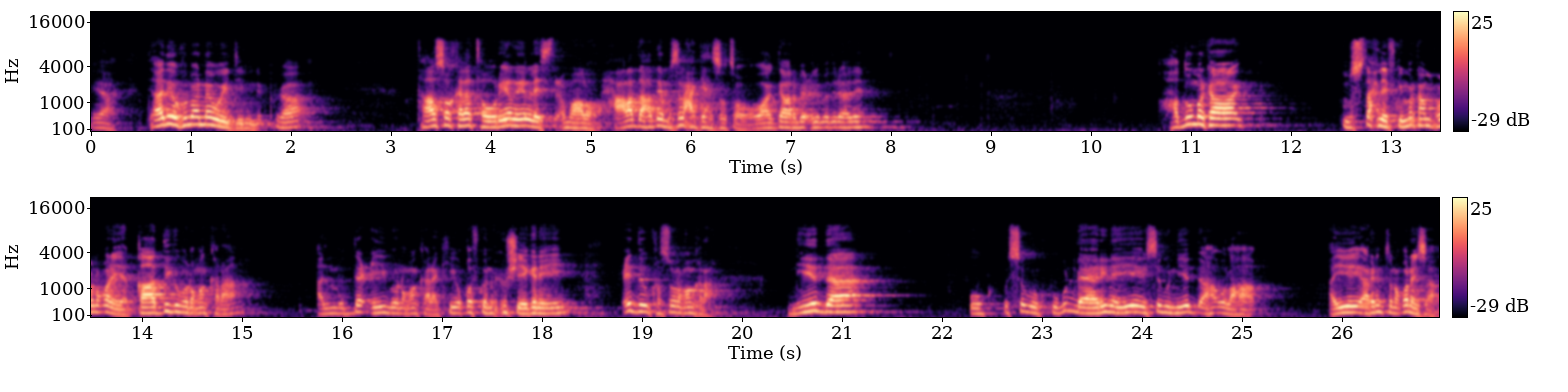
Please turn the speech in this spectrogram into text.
ya. De adiga kumaanaa weydiin marka taasoo kale tawriyada in la isticmaalo. Xaaladda hadday maslaxa keensato waa gaar bay culimadu ihahdeen hadduu markaa mustaxlifkii markaa muxuu noqonaya qaadigii buu noqon karaa almudaci buu noqon karaa kii qofkan wuxuu sheeganayey cidda kasuu noqon karaa. Niyadda isagu kugu dhaarinayay isagu niyadda ah u lahaa ayay arrintu noqonaysaa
